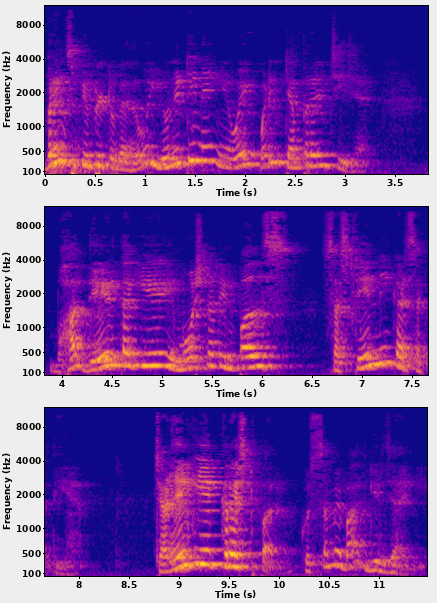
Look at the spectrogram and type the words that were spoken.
brings people together वो यूनिटी नहीं है, वो एक बड़ी टेम्पररी चीज़ है। बहुत देर तक ये इमोशनल इंपल्स सस्टेन नहीं कर सकती है चढ़ेगी एक क्रेस्ट पर, कुछ समय बाद गिर जाएगी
